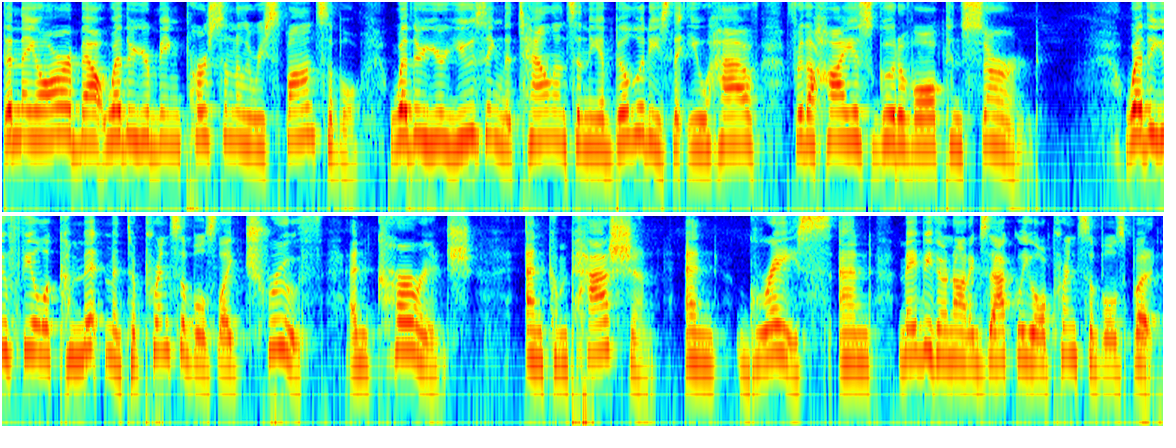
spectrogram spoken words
than they are about whether you're being personally responsible, whether you're using the talents and the abilities that you have for the highest good of all concerned, whether you feel a commitment to principles like truth and courage and compassion and grace. And maybe they're not exactly all principles, but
